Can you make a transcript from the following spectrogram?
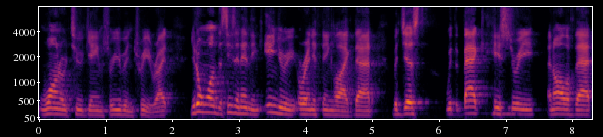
one or two games or even three, right? You don't want the season-ending injury or anything like that, but just with the back history and all of that,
